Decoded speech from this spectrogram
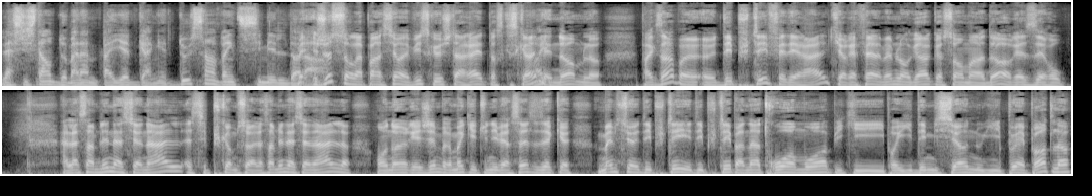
L'assistante de Mme Payette gagnait 226 000 dollars. Mais juste sur la pension à vie, ce que je t'arrête, parce que c'est quand même énorme, là. Par exemple, un, député fédéral qui aurait fait la même longueur que son mandat aurait zéro. À l'Assemblée nationale, c'est plus comme ça. À l'Assemblée nationale, on a un régime vraiment qui est universel, c'est-à-dire que même si un député est député pendant trois mois puis qu'il démissionne ou il peu importe là,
